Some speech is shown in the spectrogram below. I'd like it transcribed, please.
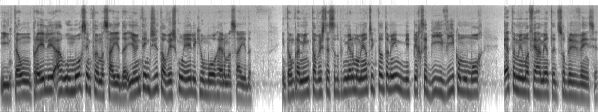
E então, para ele, o humor sempre foi uma saída. E eu entendi, talvez, com ele que o humor era uma saída. Então, para mim, talvez tenha sido o primeiro momento em que eu também me percebi e vi como o humor é também uma ferramenta de sobrevivência.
